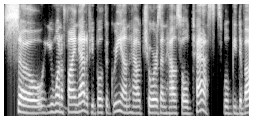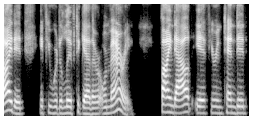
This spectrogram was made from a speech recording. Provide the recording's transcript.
So you want to find out if you both agree on how chores and household tasks will be divided if you were to live together or marry find out if your intended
